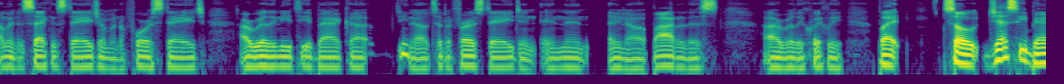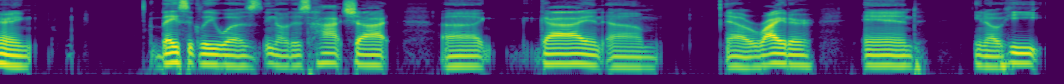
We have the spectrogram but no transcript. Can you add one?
i'm in the second stage i'm in the fourth stage. I really need to get back up you know to the first stage and and then you know up out of this uh, really quickly. But so jesse Bering basically was you know this hot shot uh, guy and um, a writer, and you know he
